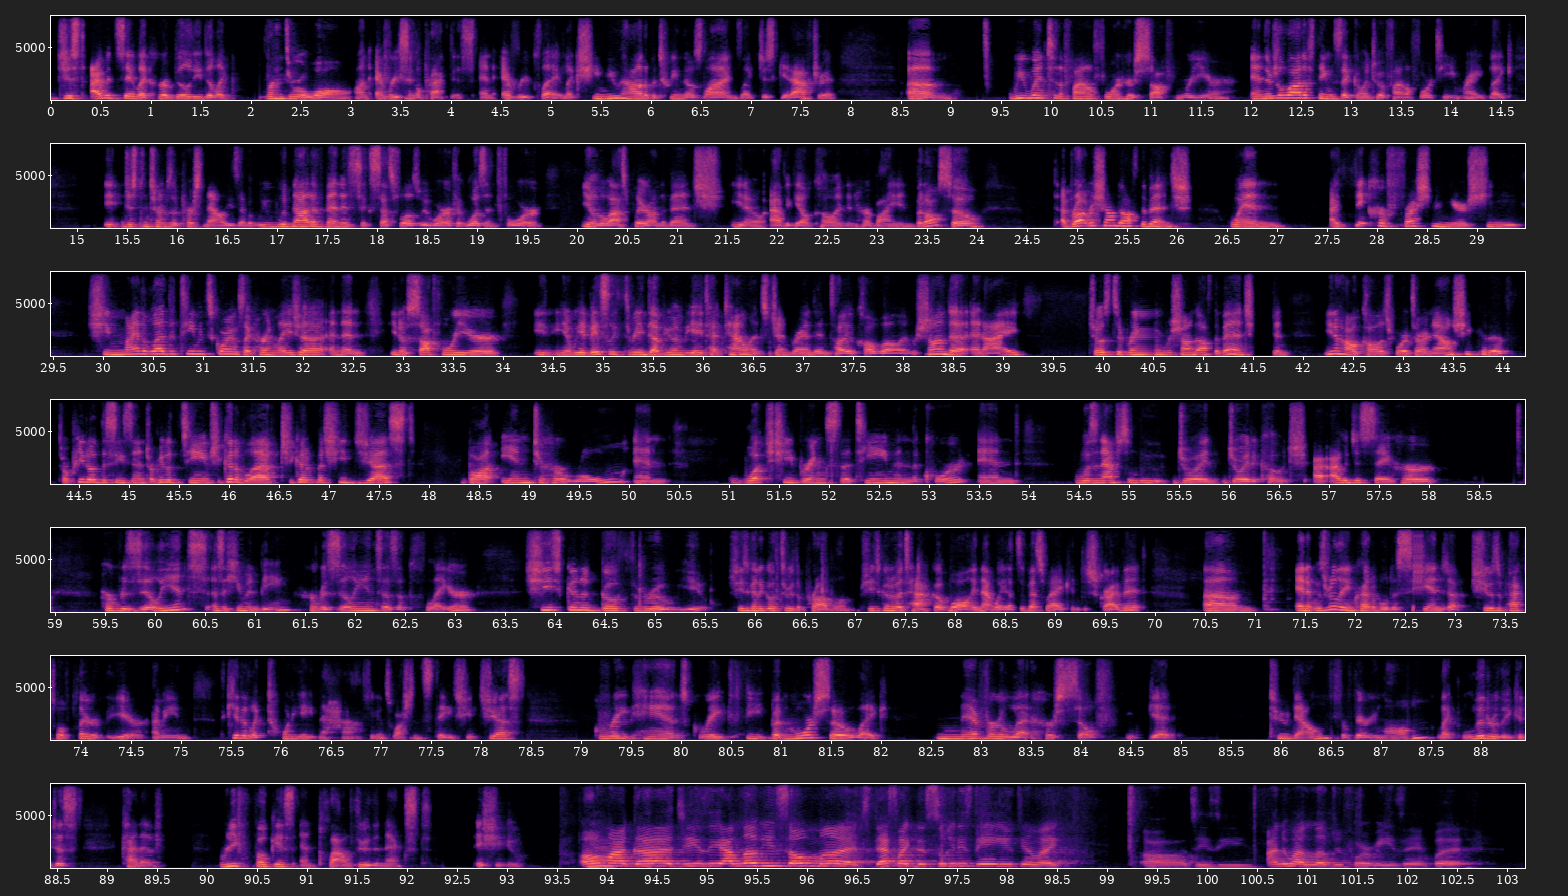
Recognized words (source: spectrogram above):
just, I would say, like her ability to like run through a wall on every single practice and every play. Like she knew how to between those lines, like just get after it. Um, we went to the final four in her sophomore year. And there's a lot of things that go into a final four team right? Like it, just in terms of personalities of it. We would not have been as successful as we were if it wasn't for you know the last player on the bench you know abigail cohen and her buy-in. But also i brought reshanda off the bench when i think her freshman year she she might have led the team in scoring. It was like her and Layshia. and then you know sophomore year you, you know, we had basically three WNBA type talents: Jen Brandon, Talia Caldwell, and Reshanda. And I chose to bring Reshanda off the bench. And you know how college sports are now. She could have torpedoed the season, torpedoed the team. She could have left. She could, but she just bought into her role and what she brings to the team and the court, and was an absolute joy joy to coach. I, I would just say her her resilience as a human being, her resilience as a player, she's going to go through you. She's going to go through the problem. She's going to attack a wall in that way. That's the best way I can describe it. Um, and it was really incredible to see. She ended up, she was a Pac 12 player of the year. I mean, the kid had like 28 and a half against Washington State. She just, great hands, great feet, but more so like never let herself get too down for very long. Like literally could just kind of refocus and plow through the next issue. Oh yeah. my God, Jeezy, I love you so much. That's like the sweetest thing you can like. Oh, Jeezy, I knew I loved you for a reason, but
